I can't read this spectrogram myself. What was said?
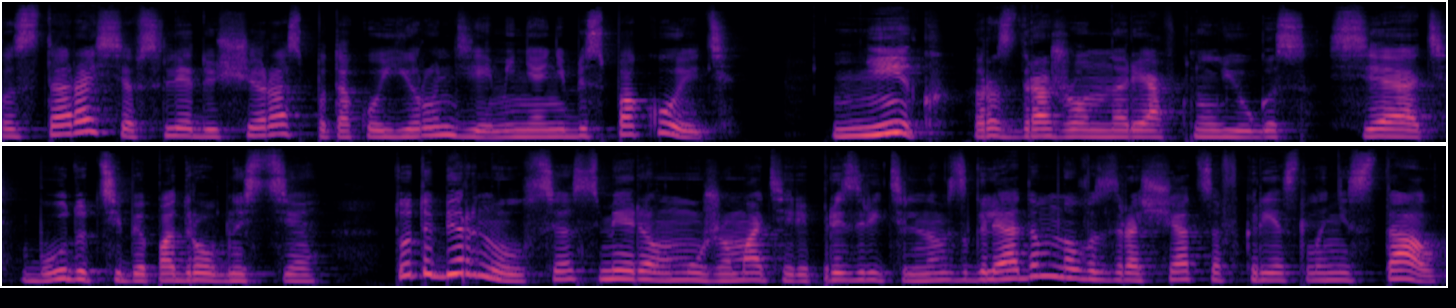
«Постарайся в следующий раз по такой ерунде меня не беспокоить». «Ник!» — раздраженно рявкнул Югос. «Сядь, будут тебе подробности». Тот обернулся, смерил мужа матери презрительным взглядом, но возвращаться в кресло не стал,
